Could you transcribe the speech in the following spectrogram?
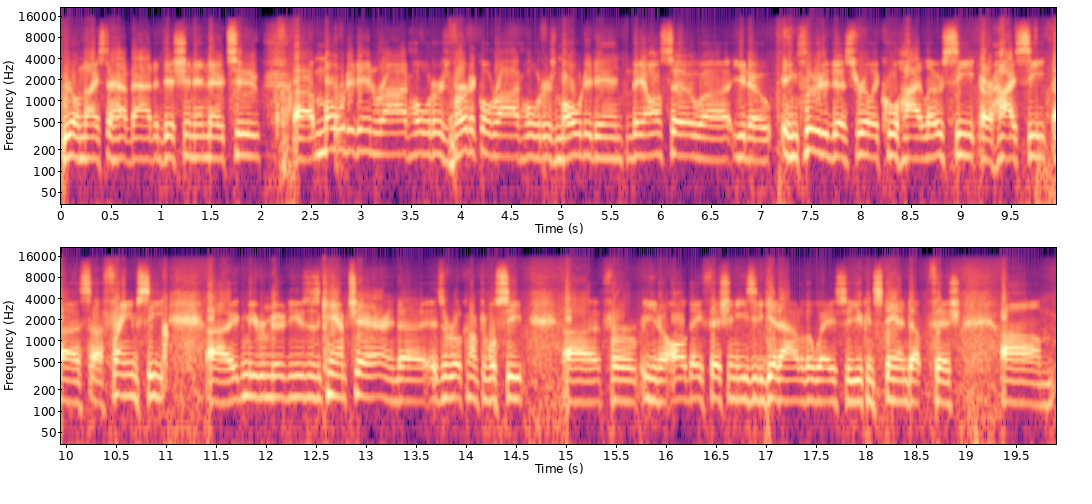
real nice to have that addition in there too. Uh, molded in rod holders, vertical rod holders molded in. They also uh, you know included this really cool high-low seat or high seat uh, uh, frame seat. it can be removed and used as a camp chair, and it's a real comfortable seat for you know all day fishing, easy to get out of the way so you can stand up fish. Um,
